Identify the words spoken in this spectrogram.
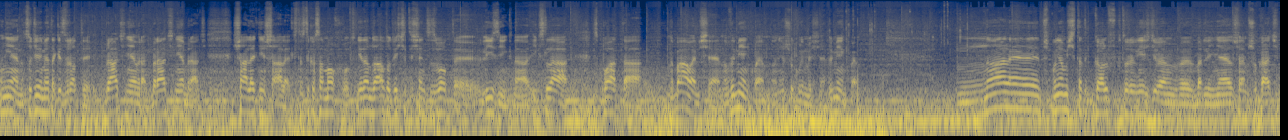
no nie, no codziennie miałem takie zwroty. Brać, nie brać, brać, nie brać. Szaleć, nie szaleć. To jest tylko samochód. Nie dam za auto 200 tysięcy złotych. Leasing na x lat. Spłata. No bałem się, no wymiękłem. No nie oszukujmy się, wymiękłem. No ale przypomniał mi się ten Golf, którym jeździłem w Berlinie. Zacząłem szukać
